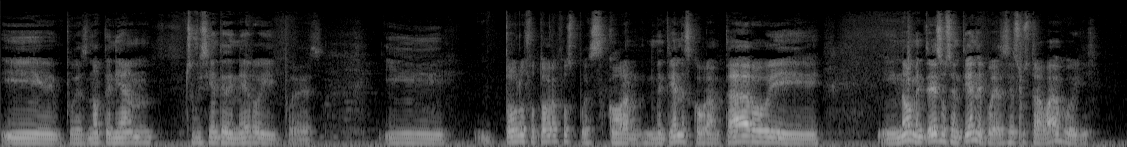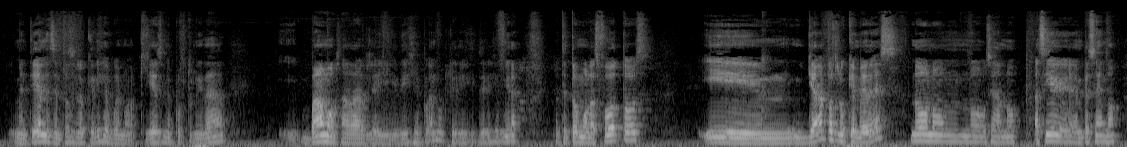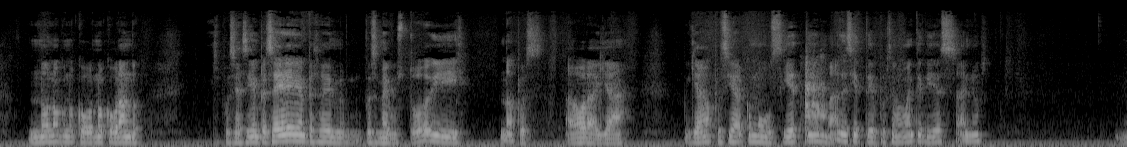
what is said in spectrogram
y pues no tenían suficiente dinero y pues y todos los fotógrafos pues cobran, ¿me entiendes? Cobran caro y y no, eso se entiende, pues es su trabajo y, ¿me entiendes? Entonces lo que dije, bueno, aquí es mi oportunidad, vamos a darle. Y dije, bueno, le dije, mira, yo te tomo las fotos y mm, ya, pues lo que me des. No, no, no, o sea, no. Así empecé, ¿no? No, no, no, no cobrando. Pues así empecé, empecé, pues me gustó y no, pues ahora ya, ya, pues ya como siete, más de siete, aproximadamente diez años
